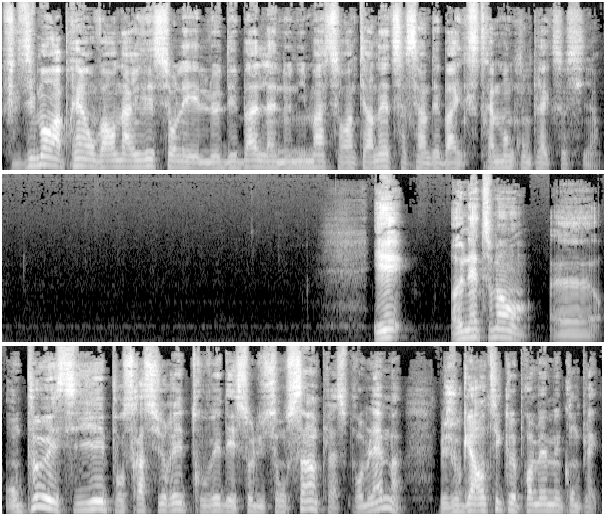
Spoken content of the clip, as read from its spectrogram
Effectivement, après, on va en arriver sur le débat de l'anonymat sur Internet. Ça, c'est un débat extrêmement complexe aussi. Hein. Et honnêtement, euh, on peut essayer pour se rassurer de trouver des solutions simples à ce problème, mais je vous garantis que le problème est complexe.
